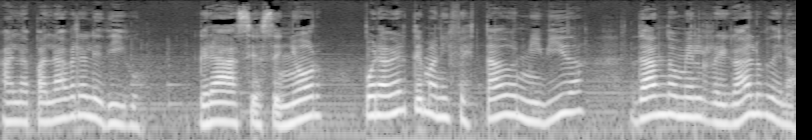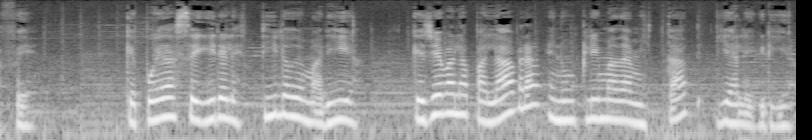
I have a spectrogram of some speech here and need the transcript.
A la palabra le digo, gracias Señor por haberte manifestado en mi vida dándome el regalo de la fe, que pueda seguir el estilo de María, que lleva la palabra en un clima de amistad y alegría.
